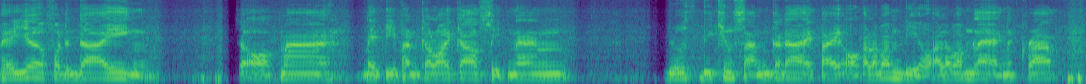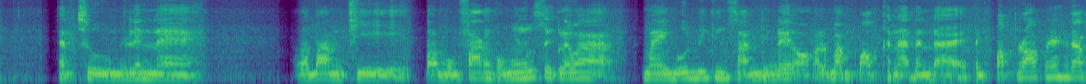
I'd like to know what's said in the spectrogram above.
Prayer for the Dying จะออกมาในปี 1990 นั้นบรูซดิคินสันก็ได้ไปออกอัลบั้มเดี่ยว อัลบั้มแรกนะครับ Tattoo Millionaire อัลบั้มที่ตอนผมฟังผมยังรู้สึกเลยว่าทำไม Bruce Dickinson ถึงได้ออกอัลบั้มป๊อปขนาดนั้นได้ เป็นป๊อปร็อกนะครับ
